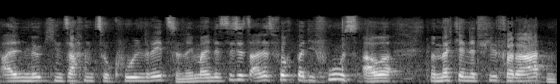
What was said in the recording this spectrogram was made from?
allen möglichen Sachen zu coolen Rätseln. Ich meine, das ist jetzt alles furchtbar diffus, aber man möchte ja nicht viel verraten.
